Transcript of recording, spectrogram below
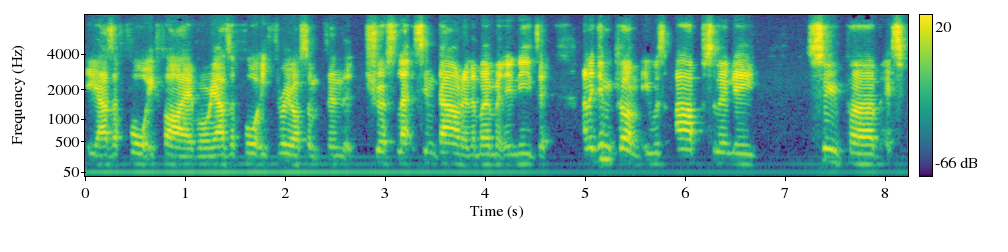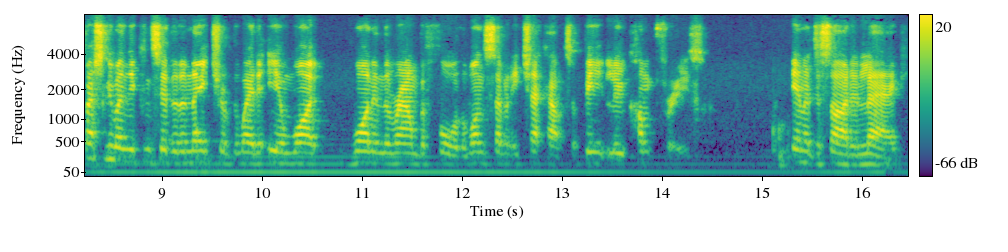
he has a 45 or he has a 43 or something that just lets him down in the moment he needs it. And it didn't come. He was absolutely superb, especially when you consider the nature of the way that Ian White won in the round before, the 170 checkout to beat Luke Humphreys in a deciding leg.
